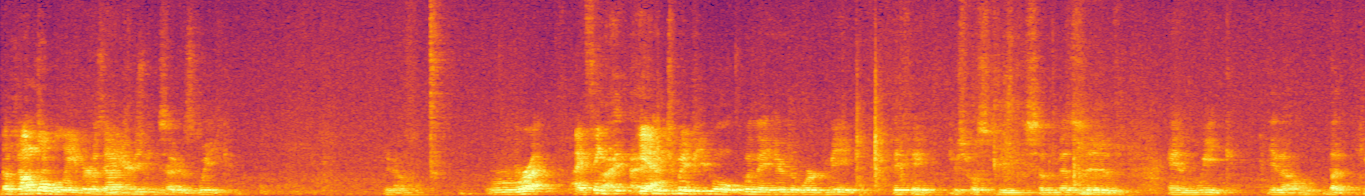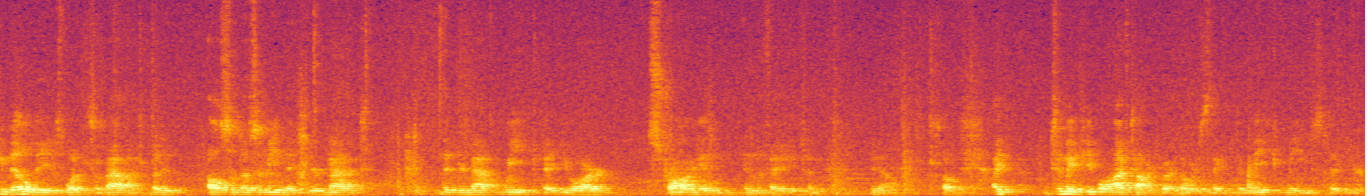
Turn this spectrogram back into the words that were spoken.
The But humble to- believers But and not to heirs be of considered weak. You know? Right, I think, I, I yeah, think too many people, when they hear the word meek, they think you're supposed to be submissive and weak, you know? But humility is what it's about, but it also doesn't mean that you're not, that you're not weak, that you are strong in, in the faith and, you know? So I, too many people I've talked with always think the meek means that you're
